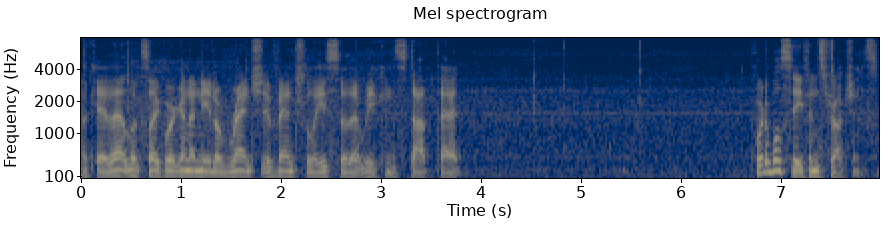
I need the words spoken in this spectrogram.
Okay, that looks like we're gonna need a wrench eventually so that we can stop that. Portable safe instructions.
